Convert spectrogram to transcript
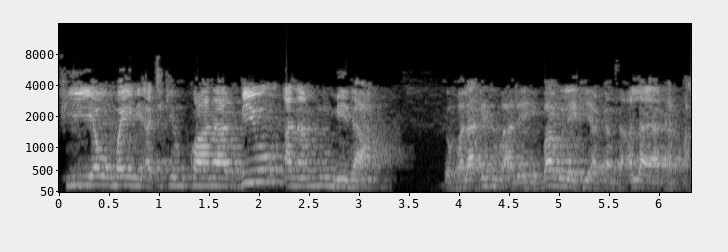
fi yawmaini a cikin kwana biyu a nan mina to fala izma alaihi babu laifi akan sa Allah ya karɓa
